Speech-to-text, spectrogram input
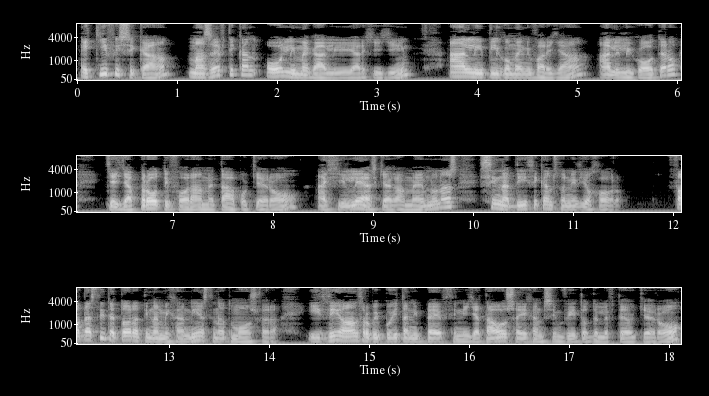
Εκεί φυσικά μαζεύτηκαν όλοι οι μεγάλοι αρχηγοί, άλλοι πληγωμένοι βαριά, άλλοι λιγότερο και για πρώτη φορά μετά από καιρό, Αχιλέας και Αγαμέμνονας συναντήθηκαν στον ίδιο χώρο. Φανταστείτε τώρα την αμηχανία στην ατμόσφαιρα. Οι δύο άνθρωποι που ήταν υπεύθυνοι για τα όσα είχαν συμβεί τον τελευταίο καιρό,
